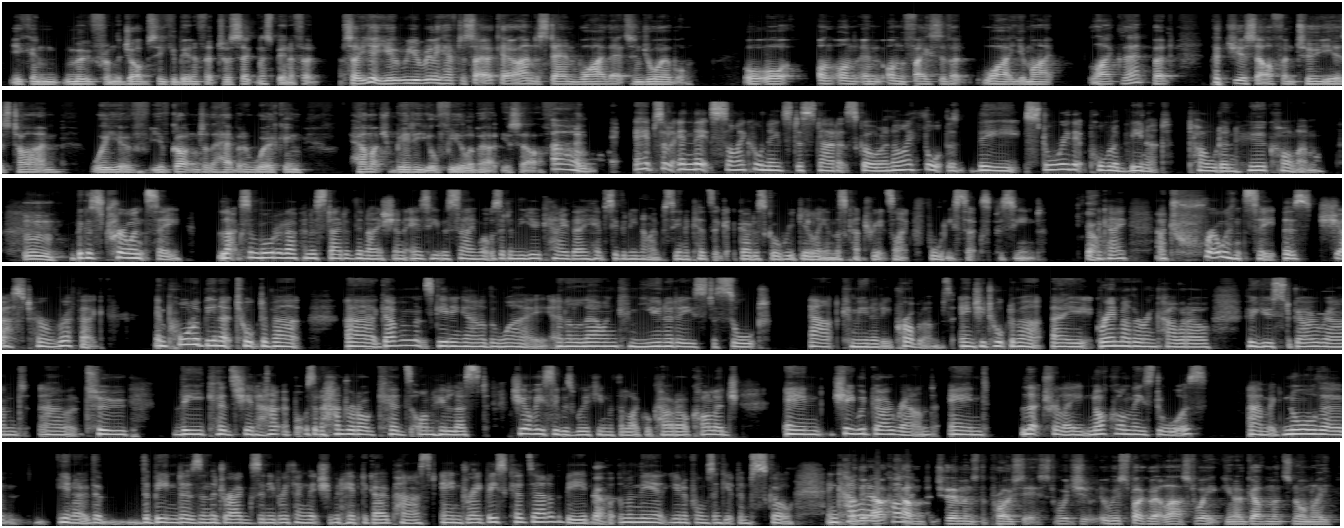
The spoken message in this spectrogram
you can move from the job seeker benefit to a sickness benefit. So yeah, you you really have to say, okay, I understand why that's enjoyable, or, or on on on the face of it, why you might like that. But picture yourself in two years' time where you've you've gotten to the habit of working how much better you'll feel about yourself. Oh, and, absolutely. And that cycle needs to start at school. And I thought the, the story that Paula Bennett told in her column, mm. because truancy, Luxon brought it up in a State of the Nation, as he was saying, what was it in the UK? They have 79% of kids that go to school regularly. In this country, it's like 46%. Yeah. Okay. Our truancy is just horrific. And Paula Bennett talked about uh, governments getting out of the way and allowing communities to sort out community problems. And she talked about a grandmother in Kawerau who used to go around uh, to the kids. She had, what was it, 100 odd kids on her list. She obviously was working with the local Kawerau College. And she would go around and literally knock on these doors um, ignore the you know the the benders and the drugs and everything that she would have to go past and drag these kids out of the bed yeah. put them in their uniforms and get them to school and so the outcome College, determines the process which we spoke about last week you know governments normally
